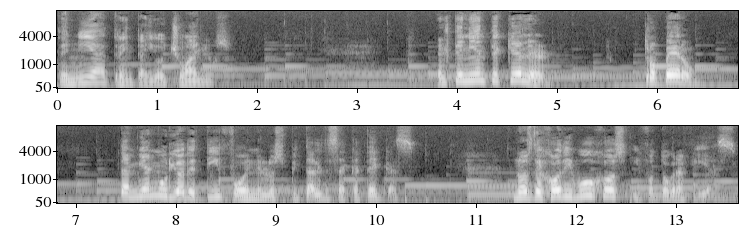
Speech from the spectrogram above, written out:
Tenía 38 años. El teniente Keller, tropero, también murió de tifo en el hospital de Zacatecas. Nos dejó dibujos y fotografías.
